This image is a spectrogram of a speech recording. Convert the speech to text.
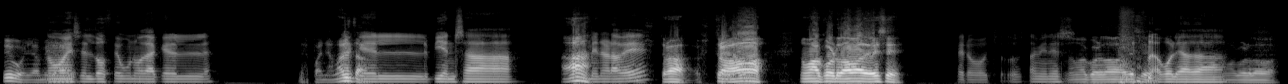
Sí, ya mira, No es el 12-1 de aquel, de España de Malta. aquel piensa Ah, Almenara B, ostras, ostras. No me acordaba de ese. pero 8-2 también es No me acordaba de ese. una goleada No me acordaba.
